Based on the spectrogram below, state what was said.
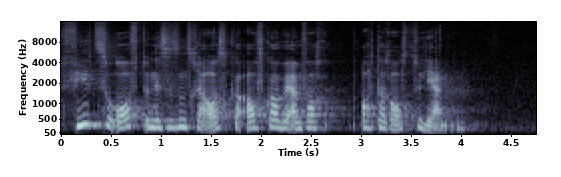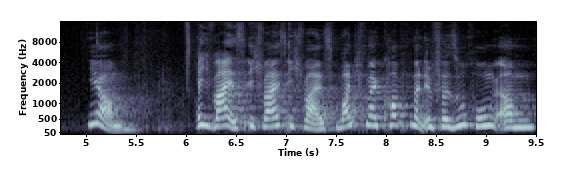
viel zu oft und es ist unsere Aufgabe einfach auch daraus zu lernen. Ja, ich weiß, ich weiß, ich weiß. Manchmal kommt man in Versuchung ähm,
